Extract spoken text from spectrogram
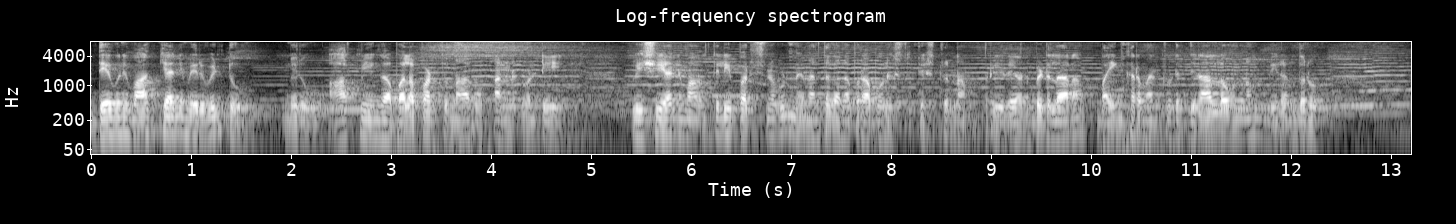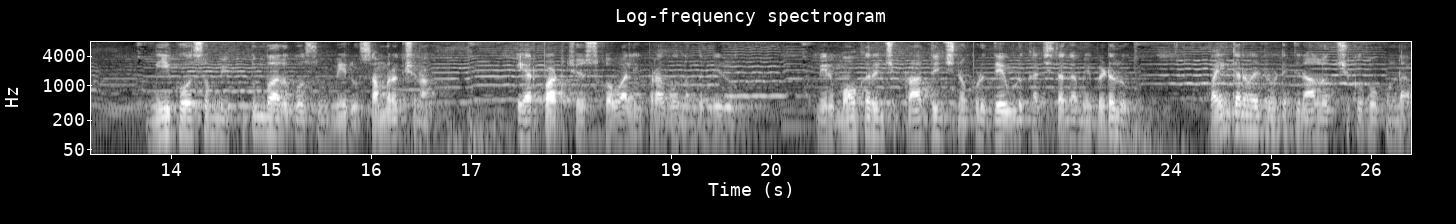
దేవుని వాక్యాన్ని మీరు వింటూ మీరు ఆత్మీయంగా బలపడుతున్నారు అన్నటువంటి విషయాన్ని మాకు తెలియపరిచినప్పుడు మేము ఎంతగానో ప్రభుని స్థుతిస్తున్నాం. ప్రియదేవుని బిడ్డలారా భయంకరమైనటువంటి దినాల్లో ఉన్నాం. మీరందరూ మీకోసం మీ కుటుంబాల కోసం మీరు సంరక్షణ ఏర్పాటు చేసుకోవాలి. ప్రభునందు మీరు మీరు మోకరించి ప్రార్థించినప్పుడు దేవుడు ఖచ్చితంగా మీ బిడలు భయంకరమైనటువంటి దినాల్లో చిక్కుకోకుండా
